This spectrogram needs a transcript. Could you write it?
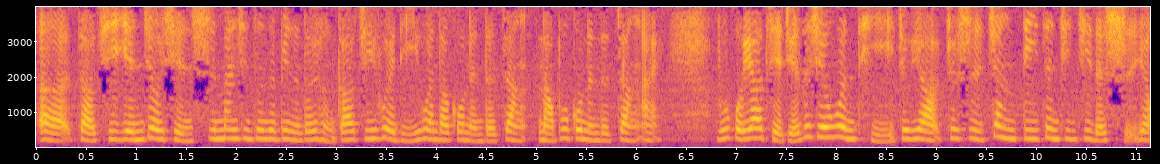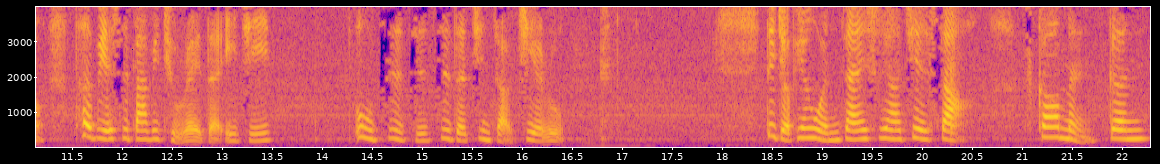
呃早期研究显示，慢性重症病人都有很高机会罹患到功能的障脑部功能的障碍。如果要解决这些问题，就要就是降低镇静剂的使用，特别是巴比妥瑞的，以及物质直至的尽早介入。第九篇文摘是要介绍 s c o m a n 跟。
